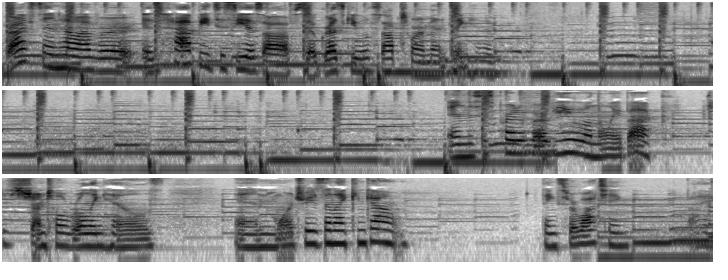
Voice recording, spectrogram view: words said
Braxton, however, is happy to see us off, so Gretzky will stop tormenting him. And this is part of our view on the way back. Just gentle rolling hills and more trees than I can count. Thanks for watching. Bye.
